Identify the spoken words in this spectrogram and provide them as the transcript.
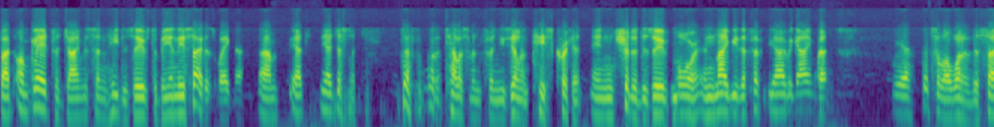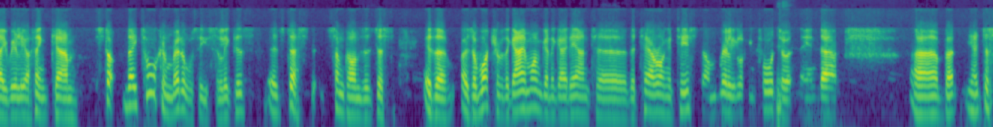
But I'm glad for Jamieson. He deserves to be in there. So does Wagner. Um, yeah, yeah, just a, just what a talisman for New Zealand Test cricket, and should have deserved more in maybe the 50 over game. But yeah, that's all I wanted to say. Really, I think um, stop. They talk in riddles. These selectors. It's just sometimes it's just as a as a watcher of the game, I'm going to go down to the Tauranga Test. I'm really looking forward to it. And uh, uh, but yeah, just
